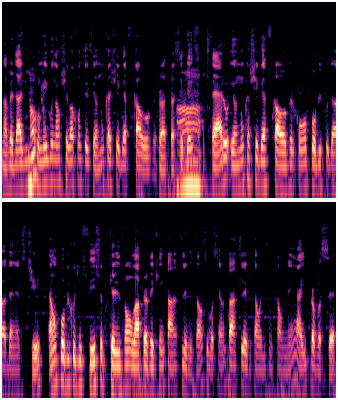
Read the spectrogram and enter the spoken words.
Na verdade, não? comigo não chegou a acontecer. Eu nunca cheguei a ficar over. Pra, pra ser ah. bem sincero, eu nunca cheguei a ficar over com o público da, da NXT. É um público difícil, porque eles vão lá pra ver quem tá na televisão. Se você não tá na televisão, eles não estão nem aí pra você.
